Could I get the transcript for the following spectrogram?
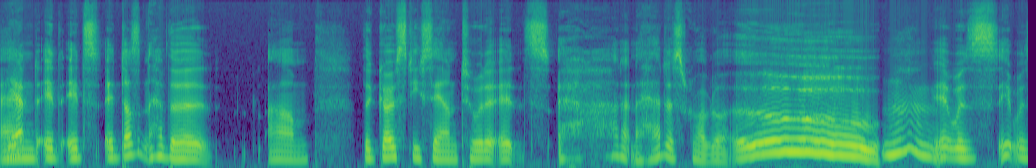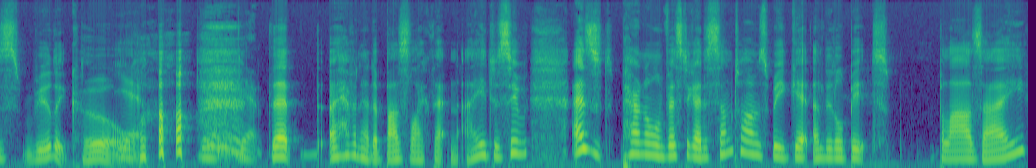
and it it's it doesn't have the um, the ghosty sound to it. It's I don't know how to describe it. Like, Ooh, it was it was really cool. Mm. Yeah, yeah, yeah. that I haven't had a buzz like that in ages. See, as paranormal investigators, sometimes we get a little bit blasé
